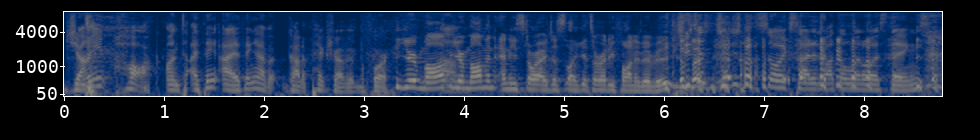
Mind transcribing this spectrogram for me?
giant hawk on. T- I think I think I've got a picture of it before. Your mom, your mom in any store, I just like it's already funny to me. She just she just gets so excited about the littlest things.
